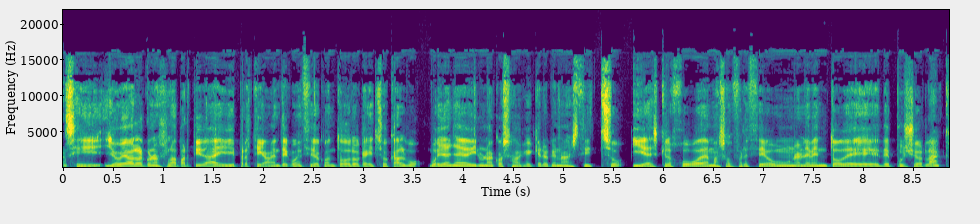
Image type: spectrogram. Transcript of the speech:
Sí, yo voy a hablar con una sola partida y prácticamente coincido con todo lo que ha dicho Calvo. Voy a añadir una cosa que creo que no has dicho y es que el juego además ofrece un elemento de, de push your luck,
